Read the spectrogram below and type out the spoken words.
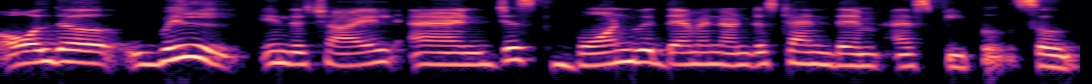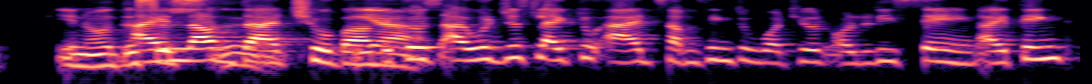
all the will in the child and just bond with them and understand them as people. So you know this i is, love uh, that shobha yeah. because i would just like to add something to what you're already saying. I think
